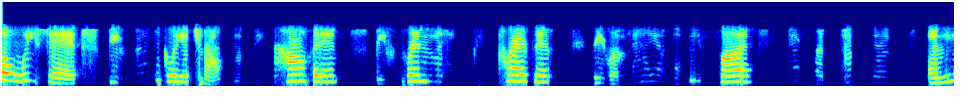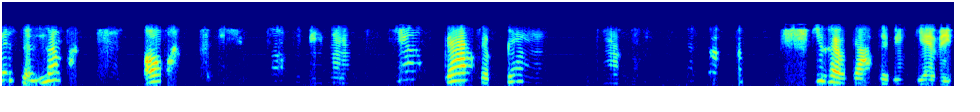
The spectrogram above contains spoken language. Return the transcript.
So we said, be physically attractive, be confident, be friendly, be present, be reliable, be fun, be productive. And listen, number oh my goodness, you got to be there. You got to be giving. you have got to be giving.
